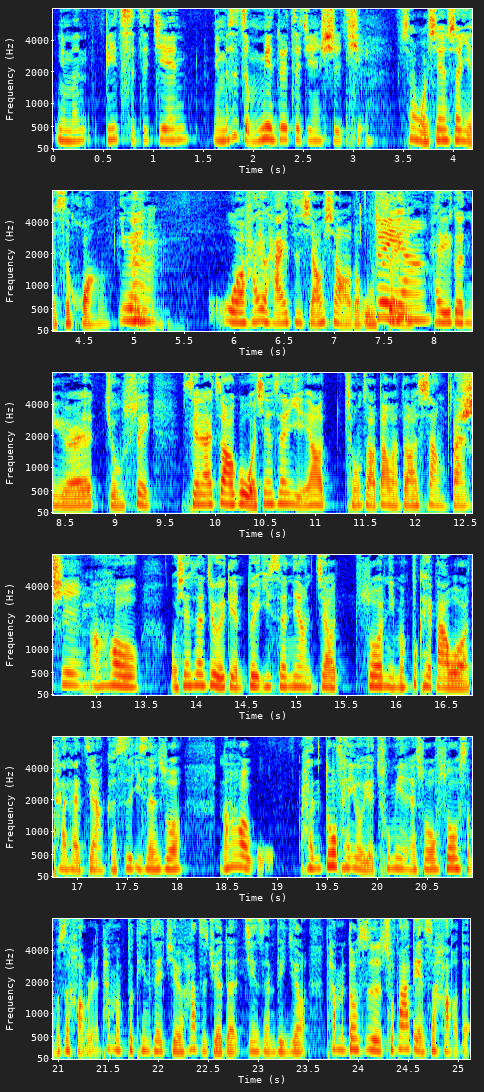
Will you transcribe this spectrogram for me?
你们彼此之间，你们是怎么面对这件事情？像我先生也是慌，因为我还有孩子小小的五岁，啊、还有一个女儿九岁，谁来照顾？我先生也要从早到晚都要上班。是，然后我先生就有点对医生那样叫说：“你们不可以把我太太这样。”可是医生说，然后。很多朋友也出面来说，说什么是好人，他们不听这句，他只觉得精神病就他们都是出发点是好的，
